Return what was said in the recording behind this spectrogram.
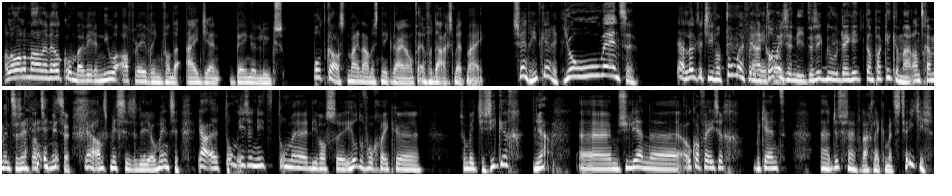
Hallo allemaal en welkom bij weer een nieuwe aflevering van de iGen Benelux podcast. Mijn naam is Nick Nijland en vandaag is met mij Sven Rietkerk. Yo mensen! Ja, leuk dat je die van Tom even Ja, Tom gooit. is er niet, dus ik doe, denk ik, dan pak ik hem maar. Anders gaan mensen zeggen dat ze missen. Ja, anders missen ze de Jo mensen. Ja, eh, Tom is er niet. Tom eh, die was eh, heel de vorige week eh, zo'n beetje ziekig. Ja. Ehm Julien eh, ook afwezig, bekend. Eh, dus we zijn vandaag lekker met z'n tweetjes.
